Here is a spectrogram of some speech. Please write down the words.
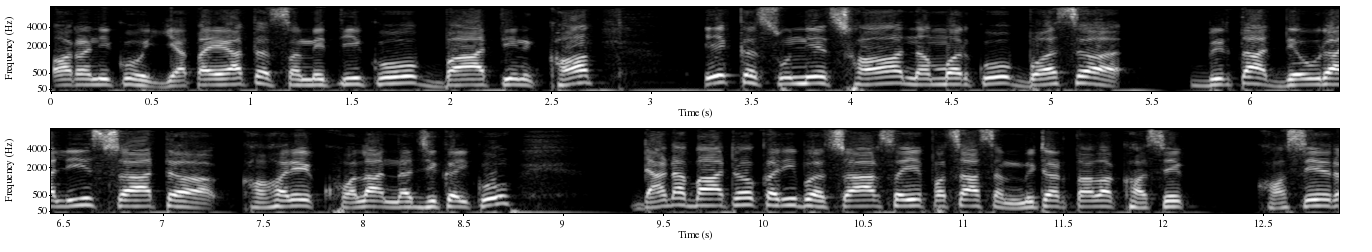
अरनीको यातायात समितिको बा तीन ख एक शून्य छ नम्बरको बस बिर्ता देउराली सात खहरे खोला नजिकैको डाँडाबाट करिब चार सय पचास मिटर तल खसे खसेर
